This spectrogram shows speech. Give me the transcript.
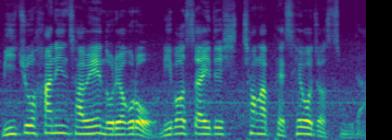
미주 한인사회의 노력으로 리버사이드 시청 앞에 세워졌습니다.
